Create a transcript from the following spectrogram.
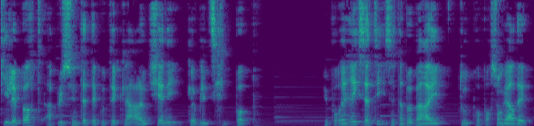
qui les porte a plus une tête à écouter Clara Luciani que Blitzkrieg Pop. Et pour Eric Satie, c'est un peu pareil, toute proportion gardée.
